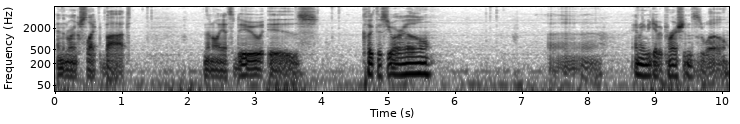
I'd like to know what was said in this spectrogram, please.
and then we're going to select bot. And then all you have to do is click this URL, uh, and we need to give it permissions as well.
